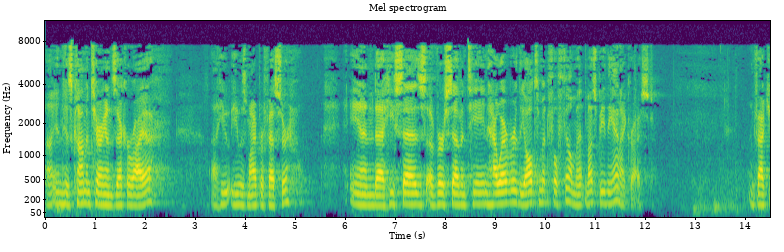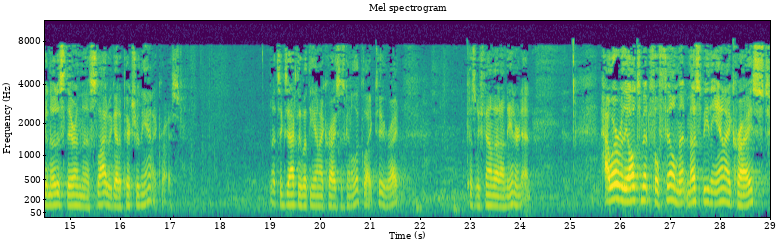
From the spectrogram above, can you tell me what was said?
uh, in his commentary on Zechariah, uh, he, he was my professor, and uh, he says of verse 17, however, the ultimate fulfillment must be the Antichrist. In fact, you'll notice there in the slide we got a picture of the Antichrist. That's exactly what the Antichrist is going to look like too, right? Because we found that on the internet. However, the ultimate fulfillment must be the Antichrist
